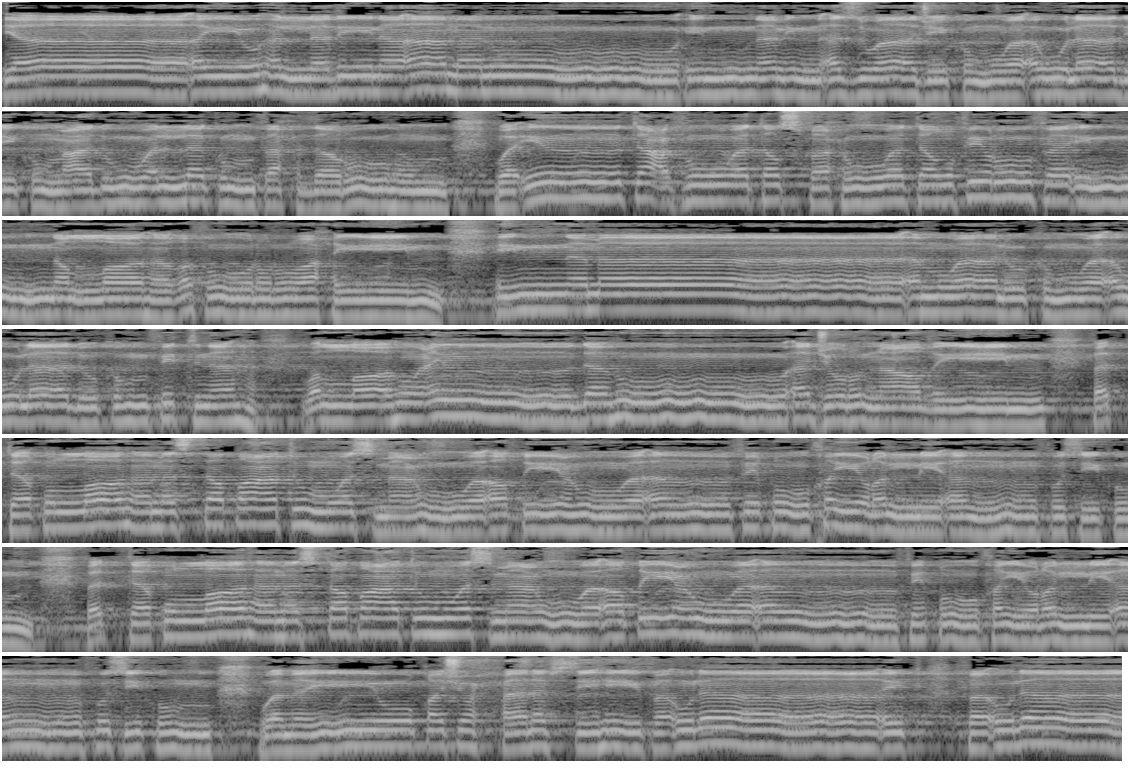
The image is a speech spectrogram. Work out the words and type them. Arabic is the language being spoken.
يا أيها الذين آمنوا إن أزواجكم وأولادكم عدوا لكم فاحذروهم وإن تعفوا وتصفحوا وتغفروا فإن الله غفور رحيم إنما أموالكم وأولادكم فتنة والله عنده أجر عظيم فاتقوا الله ما استطعتم واسمعوا وأطيعوا وأنفقوا خيرا لأنفسكم. فاتقوا الله ما استطعتم واسمعوا وأطيعوا وأنفقوا خيرا لأنفسكم. ومن يوق شح نفسه فأولئك فأولئك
